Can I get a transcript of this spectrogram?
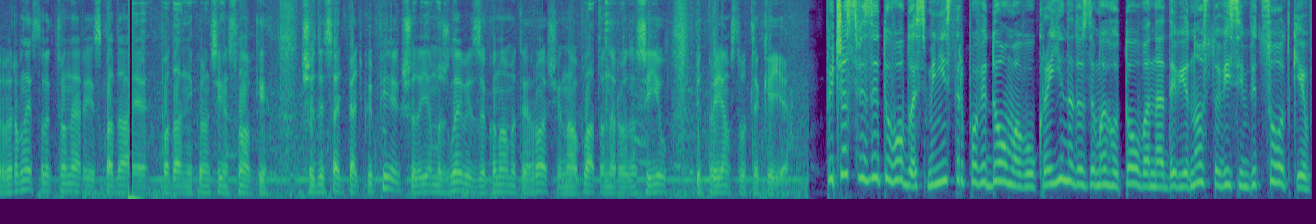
Виробництво електроенергії складає по даній коронаційній установці 65 копійок, що дає можливість зекономити гроші на оплату енергоносіїв підприємству ТКЄ. Під час візиту в область міністр повідомив, Україна до зими готова на 98%.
